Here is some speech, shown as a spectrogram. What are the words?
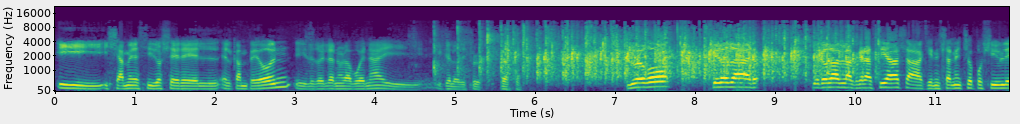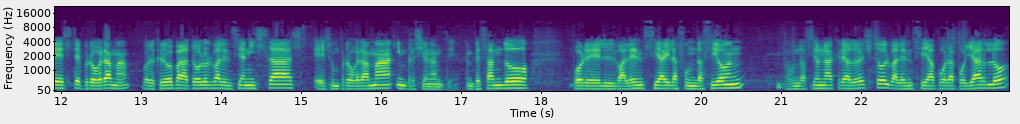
y, y se ha merecido ser el, el campeón y le doy la enhorabuena y, y que lo disfrute. Gracias. Luego quiero dar quiero dar las gracias a quienes han hecho posible este programa, porque creo que para todos los valencianistas es un programa impresionante. Empezando por el Valencia y la Fundación. La Fundación ha creado esto, el Valencia por apoyarlo,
